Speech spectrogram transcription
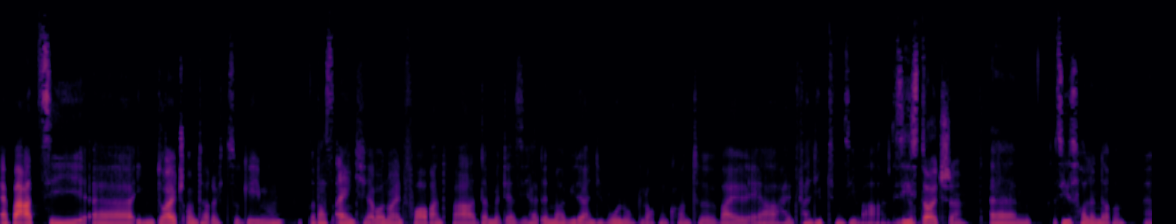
Er bat sie, äh, ihm Deutschunterricht zu geben, was eigentlich aber nur ein Vorwand war, damit er sie halt immer wieder in die Wohnung locken konnte, weil er halt verliebt in sie war. Sie ist Deutsche. ähm, sie ist Holländerin. Ja.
